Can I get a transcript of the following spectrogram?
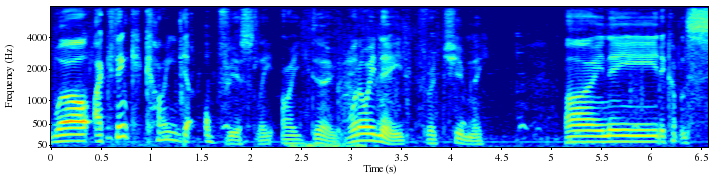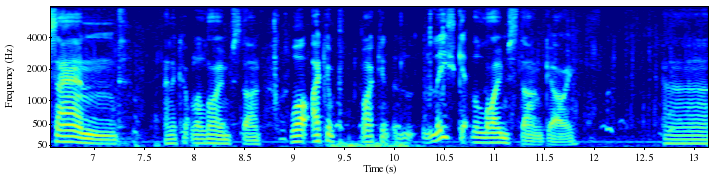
Well, I think kind of obviously I do. What do I need for a chimney? I need a couple of sand and a couple of limestone. Well, I can I can at least get the limestone going. Uh,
